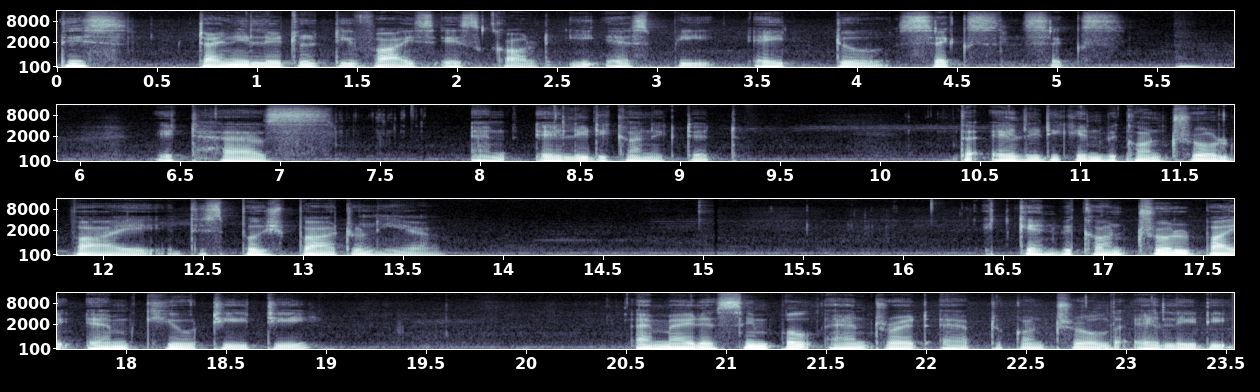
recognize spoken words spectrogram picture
This tiny little device is called ESP8266. It has an LED connected. The LED can be controlled by this push button here. It can be controlled by MQTT. I made a simple Android app to control the LED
